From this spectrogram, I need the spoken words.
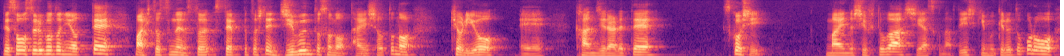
で、そうすることによって、まあ一つ目のステップとして自分とその対象との距離を、えー、感じられて、少しマインドシフトがしやすくなると、意識向けるところを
